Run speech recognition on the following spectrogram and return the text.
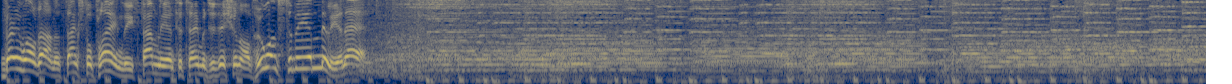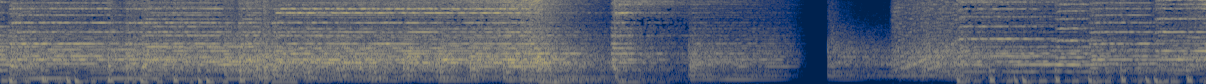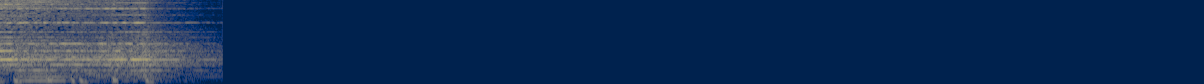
Very well done, and thanks for playing the family entertainment edition of Who Wants to Be a Millionaire?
